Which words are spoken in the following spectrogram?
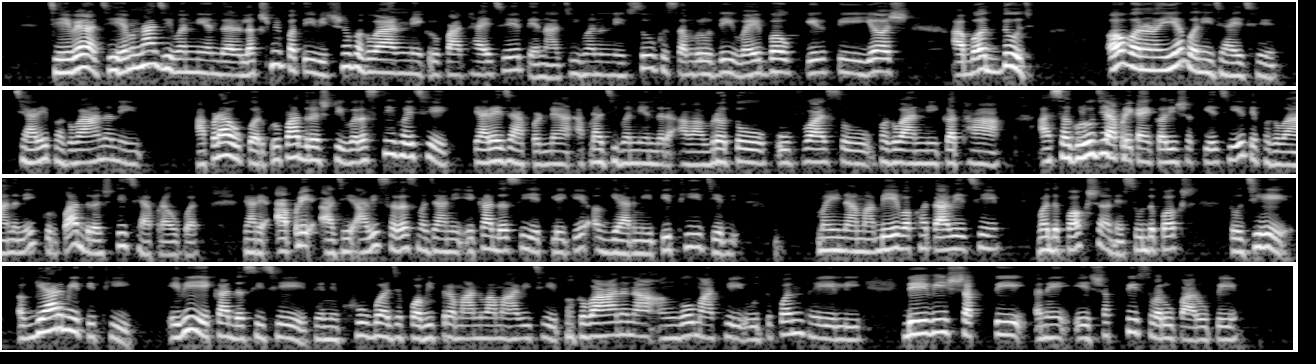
જેવા જેમના જીવનની અંદર લક્ષ્મીપતિ વિષ્ણુ ભગવાનની કૃપા થાય છે, તેના જીવનની સુખ, સમૃદ્ધિ, વૈભવ, કીર્તિ, યશ, આ બધું જ અવર્ણનીય બની જાય છે. જ્યારે ભગવાનની આપણા ઉપર કૃપા દ્રષ્ટિ વરસતી હોય છે, ત્યારે જ આપણને આપણા જીવનની અંદર આવા વ્રતો, ઉપવાસો, ભગવાનની કથા, આ સઘળું જે આપણે કાંઈ કરી શકીએ છીએ તે ભગવાનની કૃપા દ્રષ્ટિ છે આપણા ઉપર. ત્યારે આપણે આજે આવી સરસ મજાની એકાદશી એટલે કે અગિયારમી તિથિ જે મહિનામાં બે વખત આવે છે, વદ પક્ષ અને સુદ પક્ષ, તો જે અગિયારમી તિથિ એવી એકાદશી છે, તેને ખૂબ જ પવિત્ર માનવામાં આવી છે. ભગવાનના અંગોમાંથી ઉત્પન્ન થયેલી દેવી શક્તિ અને એ શક્તિ સ્વરૂપા રૂપે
